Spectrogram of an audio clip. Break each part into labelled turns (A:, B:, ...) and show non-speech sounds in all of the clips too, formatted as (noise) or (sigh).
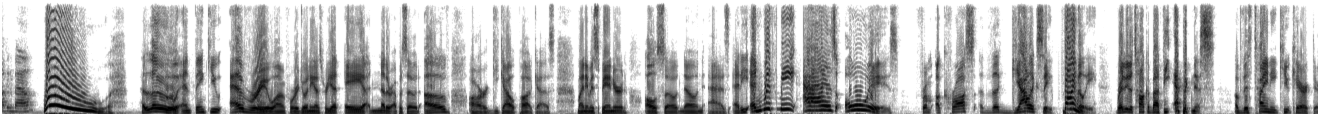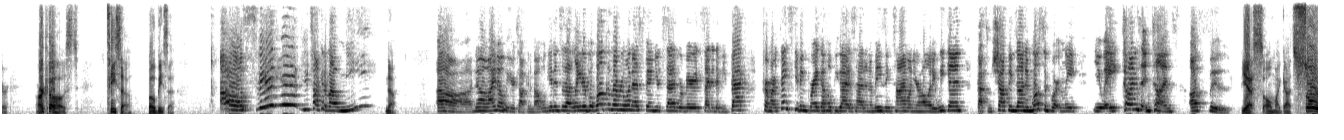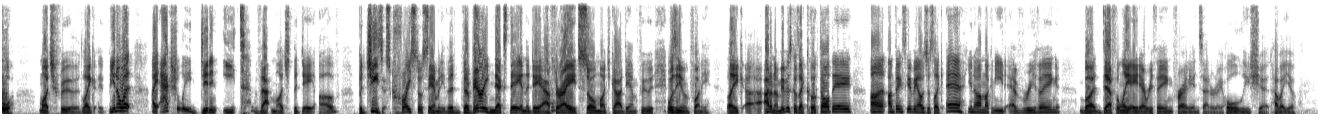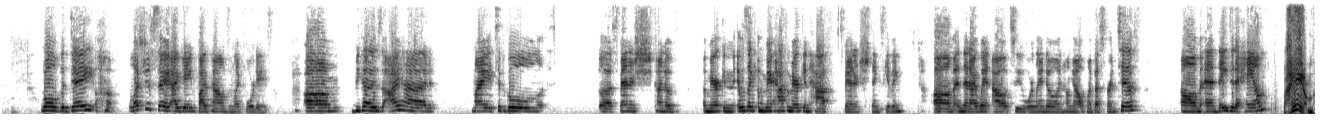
A: talking about.
B: Woo! Hello, and thank you everyone for joining us for yet a, another episode of our Geek Out podcast. My name is Spaniard, also known as Eddie, and with me, as always, from across the galaxy, finally ready to talk about the epicness of this tiny, cute character, our co-host, Tisa Bobisa.
A: Oh, Spaniard, you talking about me?
B: No.
A: Ah, no, I know who you're talking about. We'll get into that later, but welcome everyone. As Spaniard said, we're very excited to be back from our Thanksgiving break. I hope you guys had an amazing time on your holiday weekend, got some shopping done, and most importantly, you ate tons and tons of food.
B: Yes. Oh my god. So much food. Like, you know what? I actually didn't eat that much the day of, but Jesus Christ, Yosemite, the the very next day and the day after, I ate so much goddamn food. It wasn't even funny. Like, uh, I don't know. Maybe it's because I cooked all day uh, on Thanksgiving. I was just like, eh, you know, I'm not gonna eat everything, but definitely ate everything Friday and Saturday. Holy shit! How about you?
A: Well, the day, (laughs) let's just say I gained five pounds in like four days. Um, because I had my typical uh, Spanish kind of American, it was like Amer- half American, half Spanish Thanksgiving. Um, and then I went out to Orlando and hung out with my best friend Tiff. Um, and they did a ham.
B: A ham?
